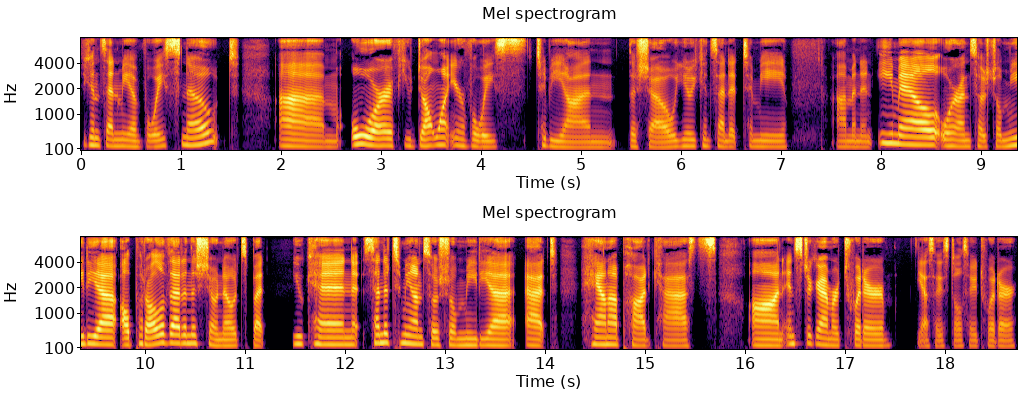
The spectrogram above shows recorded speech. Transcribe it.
You can send me a voice note. Um, or if you don't want your voice to be on the show, you, know, you can send it to me um, in an email or on social media. I'll put all of that in the show notes, but you can send it to me on social media at Hannah Podcasts on Instagram or Twitter. Yes, I still say Twitter.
